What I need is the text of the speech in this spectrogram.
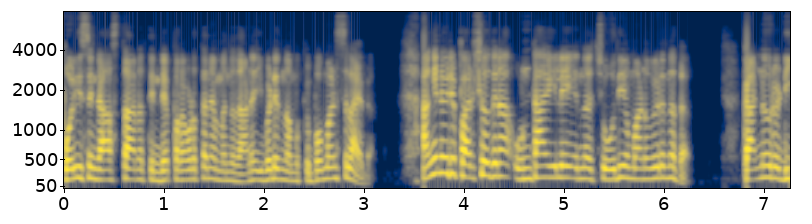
പോലീസിന്റെ ആസ്ഥാനത്തിന്റെ പ്രവർത്തനം എന്നതാണ് ഇവിടെ നമുക്കിപ്പോൾ മനസ്സിലായത്. അങ്ങനെ ഒരു പരിശോധന ഉണ്ടായില്ലേ എന്ന ചോദ്യമാണ് ഉയരുന്നത്. കണ്ണൂർ ഡി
